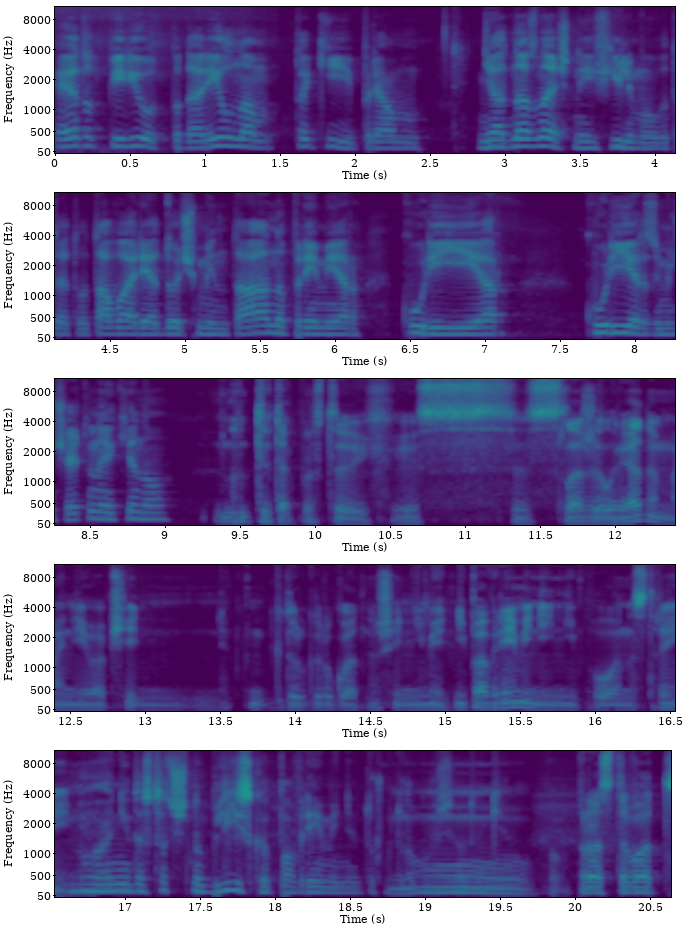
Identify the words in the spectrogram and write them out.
этот период подарил нам такие прям неоднозначные фильмы. Вот это вот «Авария. Дочь мента», например, «Курьер». «Курьер» — замечательное кино. Ну, ты так просто их э, сложил рядом, они вообще к друг другу отношения не имеют ни по времени, ни по настроению. Ну, они достаточно близко по времени друг к другу все-таки. Ну, просто вот,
